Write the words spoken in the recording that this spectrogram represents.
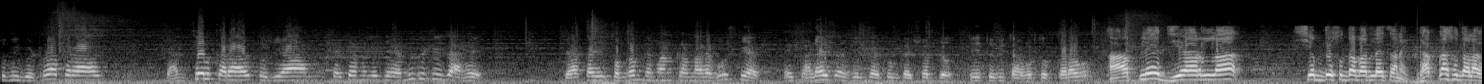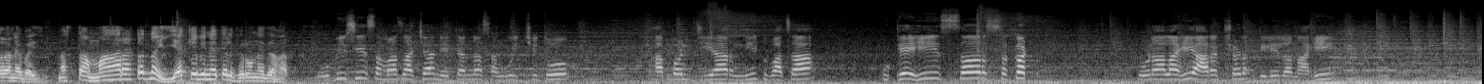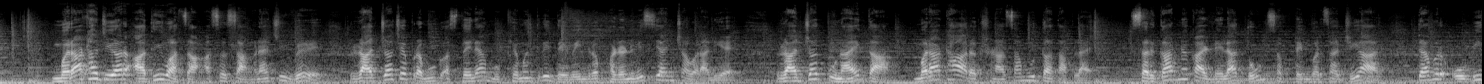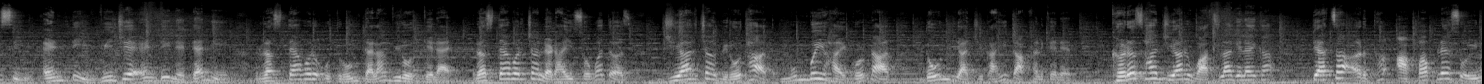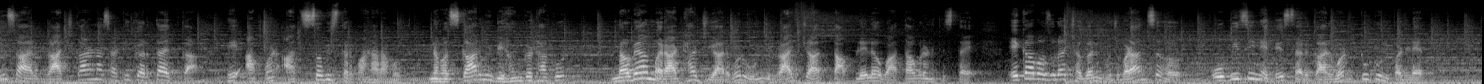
तुम्ही विड्रॉ कराल कॅन्सल कराल तो जी आर त्याच्यामध्ये जे ॲम्बिग्युटीज आहेत ज्या काही संभ्रम निर्माण करणाऱ्या गोष्टी आहेत काही काढायचं असेल त्यातून काही शब्द ते तुम्ही ताबडतोब करावं. आपल्या जी आरला शब्द सुद्धा बदलायचा नाही धक्का सुद्धा लागला नाही पाहिजे. नसता महाराष्ट्रात नाही एके बी नेत्याला फिरून नाही देणार. ओबीसी समाजाच्या नेत्यांना सांगू इच्छितो आपण जी आर नीट वाचा कुठेही सरसकट कोणालाही आरक्षण दिलेलं नाही. मराठा जी आर आधी वाचा असं सांगण्याची वेळ राज्याचे प्रमुख असलेल्या मुख्यमंत्री देवेंद्र फडणवीस यांच्यावर आली आहे. राज्यात पुन्हा एकदा मराठा आरक्षणाचा मुद्दा तापलाय. सरकारनं काढलेला दोन सप्टेंबरचा जी आर त्यावर OBC N T V J N T नेत्यांनी रस्त्यावर उतरून त्याला विरोध केलाय. रस्त्यावरच्या लढाईसोबतच जी आरच्या विरोधात मुंबई हायकोर्टात दोन याचिकाही दाखल केल्यात खरंच हा जी आर वाचला गेलाय का? त्याचा अर्थ आपापल्या सोयीनुसार राजकारणासाठी करतायत का हे आपण आज सविस्तर पाहणार आहोत. नमस्कार मी विहंग ठाकूर. नव्या मराठा जी आरवरून राज्यात तापलेलं वातावरण दिसतंय. एका बाजूला छगन भुजबळांसह ओबीसी नेते सरकारवर तुटून पडलेत.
